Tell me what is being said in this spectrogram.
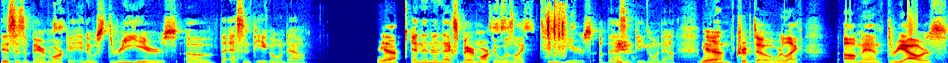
this is a bear market and it was 3 years of the S&P going down. Yeah. And then the next bear market was like 2 years of the S&P going down. Yeah. In crypto, we're like, "Oh man, 3 hours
